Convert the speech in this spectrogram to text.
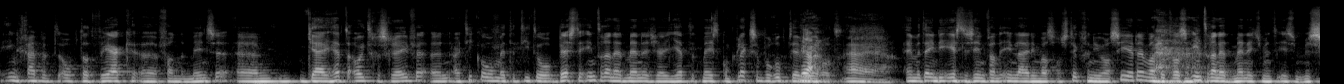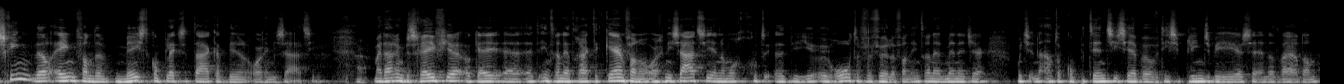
ingrijpend op dat werk uh, van de mensen. Um, jij hebt ooit geschreven een artikel met de titel Beste intranetmanager, je hebt het meest complexe beroep ter Ja. wereld. Ja, ja, ja. En meteen de eerste zin van de inleiding was al een stuk genuanceerder, want het was intranet management is misschien wel een van de meest complexe taken binnen een organisatie. Maar daarin beschreef je, oké, eh, het intranet raakt de kern van een organisatie en om goed eh, die rol te vervullen van intranet manager moet je een aantal competenties hebben of disciplines beheersen en dat waren dan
